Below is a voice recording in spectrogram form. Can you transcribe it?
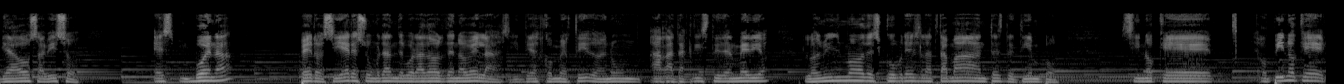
ya os aviso. Es buena, Pero si eres un gran devorador de novelas y te has convertido en un Agatha Christie del medio, lo mismo descubres la tama antes de tiempo. Sino que opino que,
